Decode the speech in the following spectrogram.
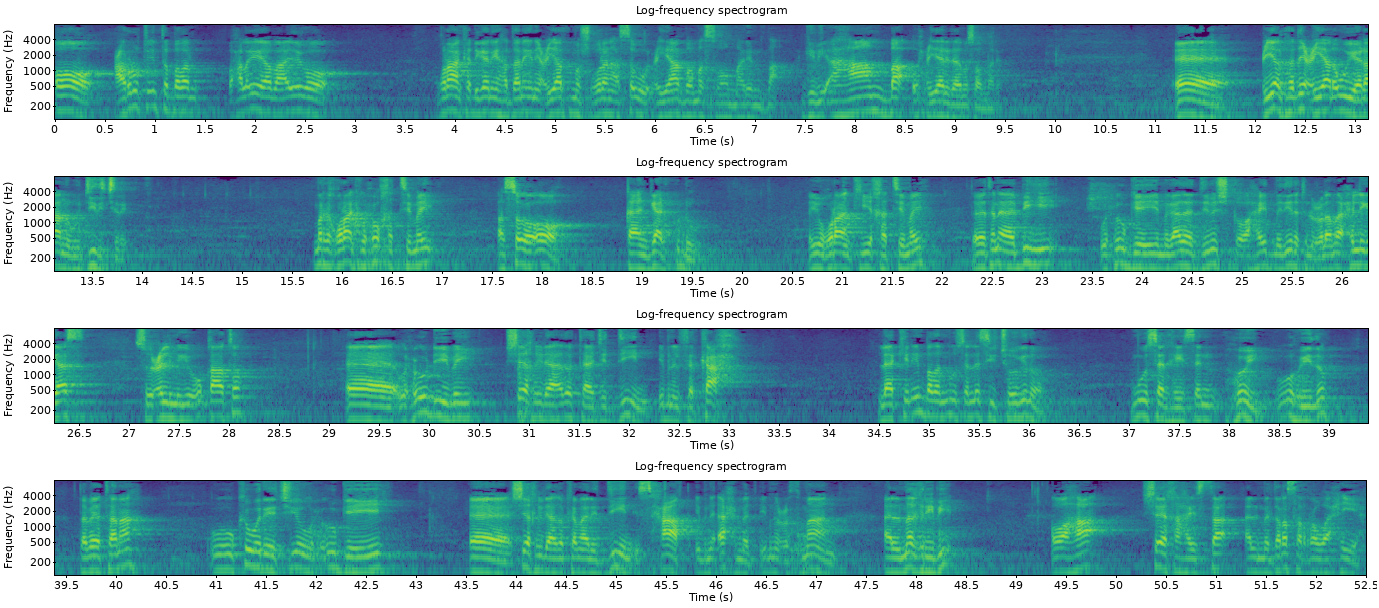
oo carruurtu inta badan waxaa laga yaabaa iyagoo qur'aanka dhiganaya haddana inay ciyaar ku mashquulaan asagu ciyaarba ma soo marinba. Gebi ahaanba wax ciyaar yihahda ma soo marin. Ciyaalku hadday ciyaar ugu yeedhaanna wuu diidi jiray. Marka qur'aankii wuxuu khatimay isaga oo qaangaadh ku dhow. Ayuu qur'aankii khatimay. Dabeetna aabbihii wuxuu geeyey magaalada dimashq oo ahayd madiinat lculamaa xilligaas suu cilmigii u qaato wuxuu dhiibay sheekh la yidhaahdo taajiddiin ibn alfirkaax. Laakiin in badan muusan la sii jooginoo muusan haysan hoy uu uhoydo dabeetana uu ka wareejiyo wuxuu u geeyey sheekh la yidhahdo kamaaliddiin isxaaq ibni axmed ibni cuhmaan almagribi oo ahaa sheekha haysta almadrasa alrawaaxiya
